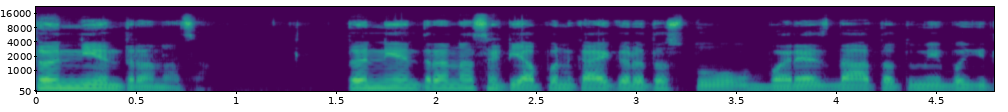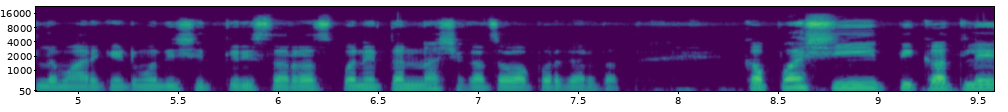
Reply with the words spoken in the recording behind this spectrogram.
तण नियंत्रणाचा. तण नियंत्रणासाठी आपण काय करत असतो बऱ्याचदा आता तुम्ही बघितलं मार्केटमध्ये शेतकरी सर्रासपणे तणनाशकाचा वापर करतात. कपाशी पिकातले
